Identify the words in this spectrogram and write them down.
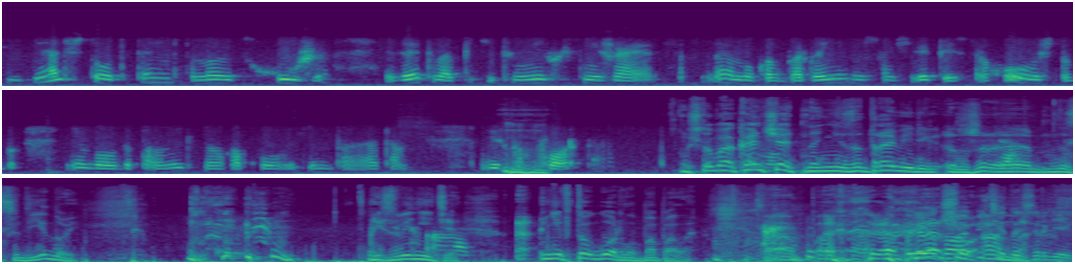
съедят что-то, то им становится хуже. Из-за этого аппетит у них снижается. Да, ну, как бы организм сам себя перестраховывает, чтобы не было дополнительного какого-либо там дискомфорта. Чтобы окончательно не затравили ж- э, так сказать, едой. Извините, а, не в то горло попало. А, Хорошо, аппетита, Анна. Сергей.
